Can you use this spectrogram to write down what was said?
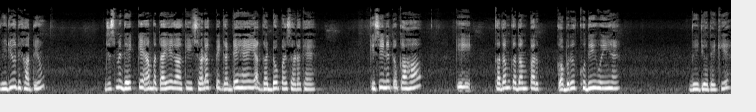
वीडियो दिखाती हूँ, जिसमें देख के आप बताइएगा कि सड़क पे गड्ढे हैं या गड्ढों पर सड़क है। किसी ने तो कहा कि कदम कदम पर कब्र खुदी हुई है। वीडियो देखिए।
